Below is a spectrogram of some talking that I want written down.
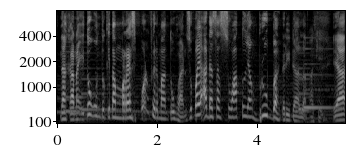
Nah karena itu untuk kita merespon firman Tuhan supaya ada sesuatu yang berubah dari dalam. Oke. Ya,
